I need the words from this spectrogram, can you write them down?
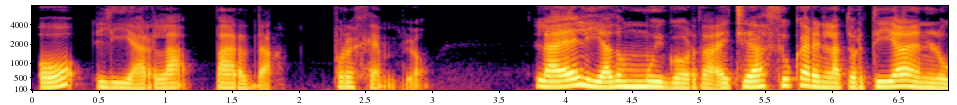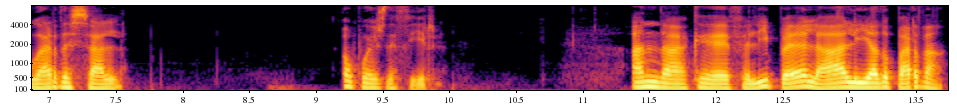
o liarla parda. Por ejemplo, la he liado muy gorda, eché azúcar en la tortilla en lugar de sal. O puedes decir, anda, que Felipe la ha liado parda.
